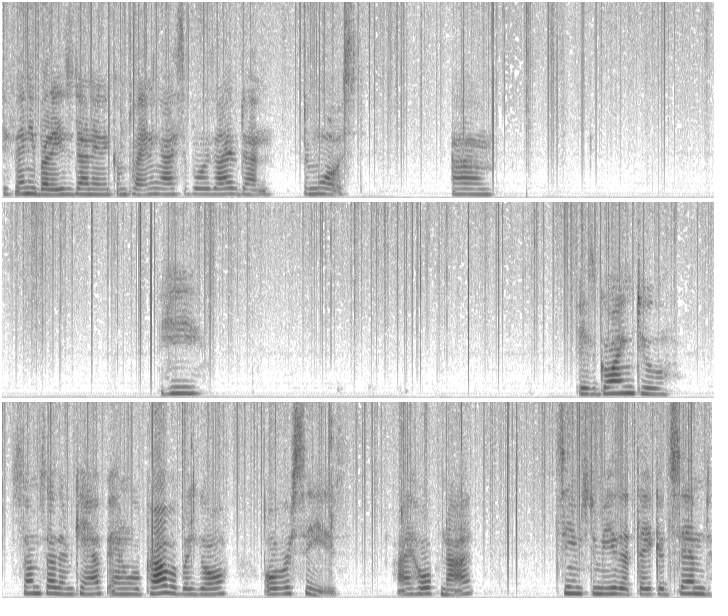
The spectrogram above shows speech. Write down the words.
If anybody's done any complaining, I suppose I've done the most. Um, he is going to some southern camp and will probably go overseas. I hope not. It seems to me that they could send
